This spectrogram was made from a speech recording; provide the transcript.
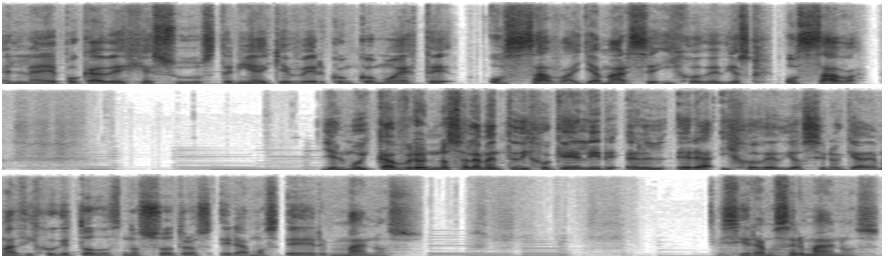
en la época de Jesús tenía que ver con cómo éste osaba llamarse hijo de Dios, osaba. Y el muy cabrón no solamente dijo que él, era hijo de Dios, sino que además dijo que todos nosotros éramos hermanos. Y si éramos hermanos,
